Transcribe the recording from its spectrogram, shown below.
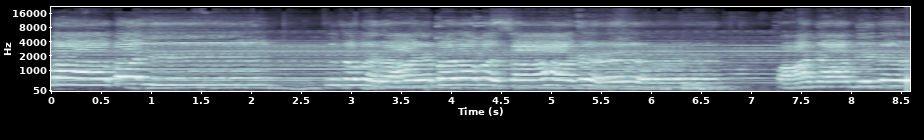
अंबाबाई तुझवर हाय बरा सागर. पाण्या दिगर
